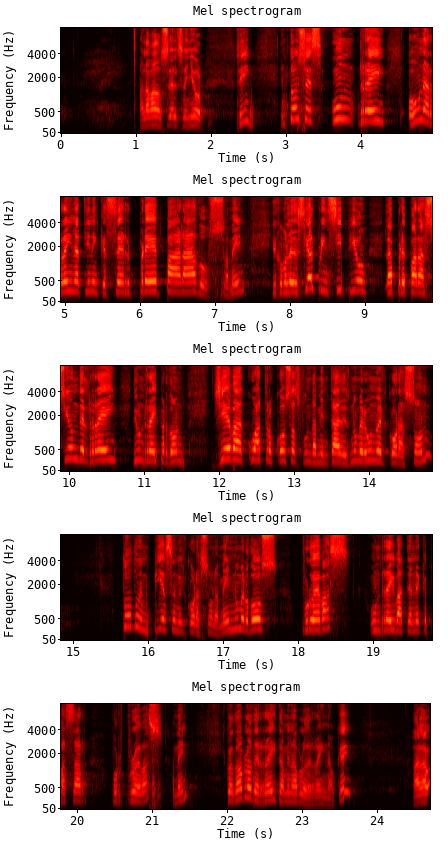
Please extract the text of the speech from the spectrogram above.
Alabado sea el Señor, ¿sí? Entonces, un rey o una reina tienen que ser preparados, amén. Y como le decía al principio, la preparación del rey, de un rey, perdón, lleva cuatro cosas fundamentales. Número uno, el corazón. Todo empieza en el corazón, amén. Número dos, pruebas. Un rey va a tener que pasar por pruebas, amén. Y cuando hablo de rey, también hablo de reina, ¿ok?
